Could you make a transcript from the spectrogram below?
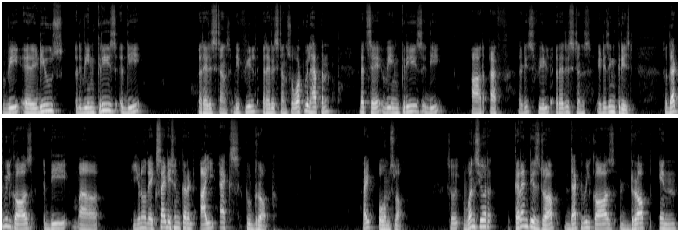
we reduce, we increase the resistance, the field resistance. So what will happen? let's say we increase the RF that is field resistance it is increased so that will cause the uh, you know the excitation current Ix to drop right Ohm's law so once your current is dropped that will cause drop in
